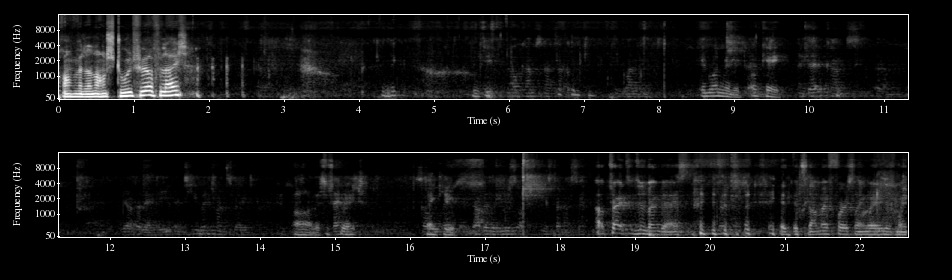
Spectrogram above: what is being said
Brauchen wir da noch einen Stuhl für vielleicht? In one minute, okay. Oh, this is great. Thank you. I'll try to do my best. it, it's not my first language, it's my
